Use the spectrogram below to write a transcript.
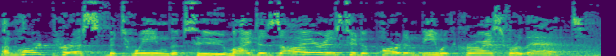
I'm hard pressed between the two. My desire is to depart and be with Christ for that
